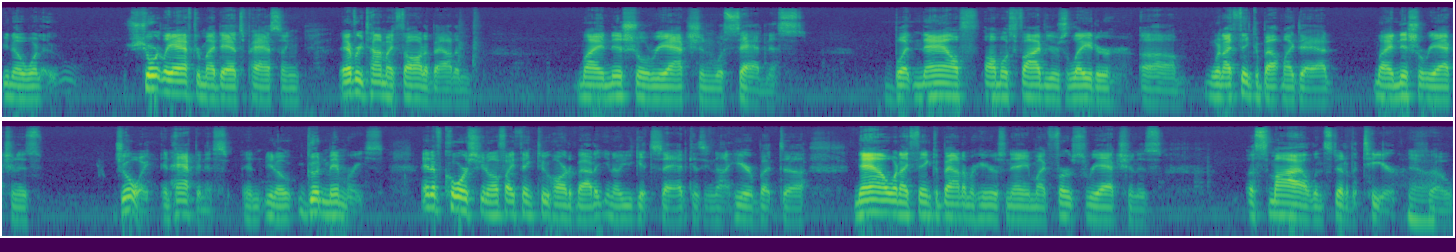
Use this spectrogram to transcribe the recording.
you know, when shortly after my dad's passing, every time I thought about him, my initial reaction was sadness. But now, almost five years later, um, when I think about my dad, my initial reaction is joy and happiness and you know good memories and of course, you know, if I think too hard about it, you know, you get sad because he's not here. But uh, now, when I think about him or hear his name, my first reaction is a smile instead of a tear. Yeah. So,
